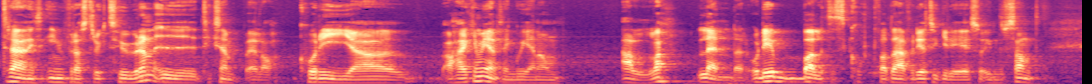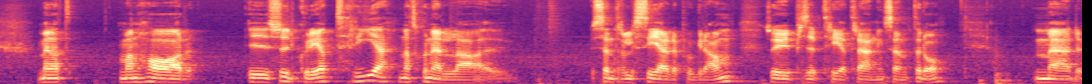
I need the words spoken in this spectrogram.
träningsinfrastrukturen i till exempel ja, Korea. Ja, här kan vi egentligen gå igenom alla länder och det är bara lite kortfattat här för jag tycker det är så intressant. Men att man har i Sydkorea tre nationella centraliserade program. Så det är i princip tre träningscenter då. Med,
